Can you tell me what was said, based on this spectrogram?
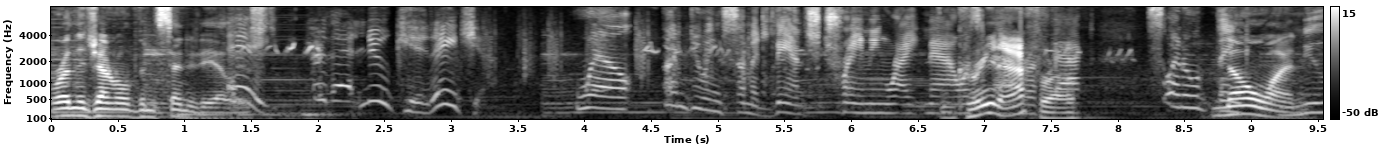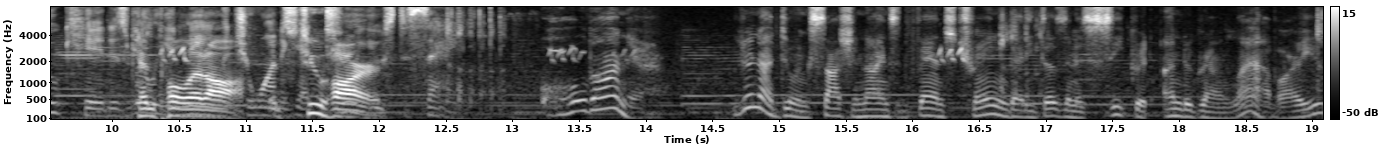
We're in the general vicinity at least. Hey, you're that new kid, ain't you? Well, I'm doing some advanced training right now. Green as a matter afro. Of fact, so I don't think No one new kid is can really pull it off. You wanna It's too hard. Used to saying. Hold on there. You're not doing Sasha Nein's advanced training that he does in his secret underground lab, are you?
